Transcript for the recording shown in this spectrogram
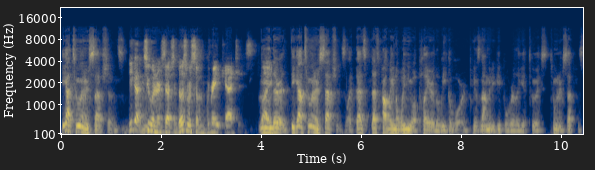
He got two interceptions. He got two interceptions. Those were some great catches. I mean, there he got two interceptions. Like that's that's probably gonna win you a Player of the Week award because not many people really get two two interceptions.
